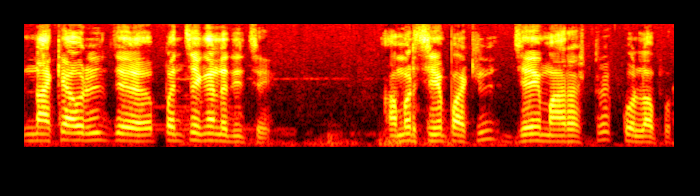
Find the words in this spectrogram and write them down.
नाक्यावरील ज- पंचगंगा नदीचे अमरसिंह पाटील जय महाराष्ट्र कोल्हापूर.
